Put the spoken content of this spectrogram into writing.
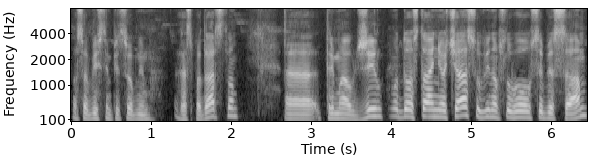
особистим підсобним господарством, е, тримав джил. До останнього часу він обслуговував себе сам.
